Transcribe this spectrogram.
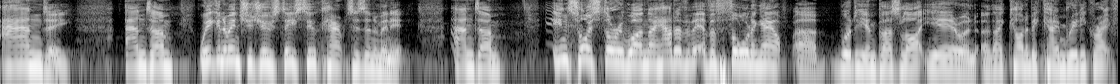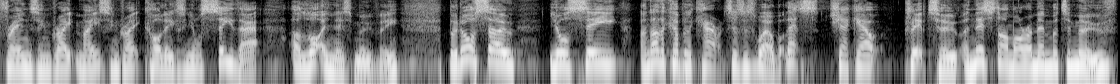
Andy. And um, we're going to introduce these two characters in a minute. And um, in Toy Story 1, they had a bit of a falling out, uh, Woody and Buzz Lightyear, and, and, they kind of became really great friends and great mates and great colleagues. And you'll see that a lot in this movie. But also, you'll see another couple of characters as well. But let's check out clip two. And this time, I'll remember to move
